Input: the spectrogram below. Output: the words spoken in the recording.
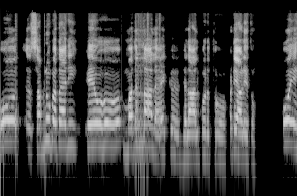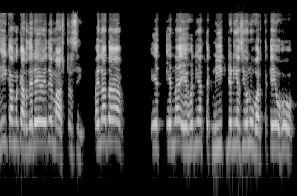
ਉਹ ਸਭ ਨੂੰ ਪਤਾ ਹੈ ਜੀ ਕਿ ਉਹ ਮਦਨ ਲਾਲ ਹੈ ਇੱਕ ਜਲਾਲਪੁਰ ਤੋਂ ਪਟਿਆਲੇ ਤੋਂ ਉਹ ਇਹੀ ਕੰਮ ਕਰਦੇ ਰਹੇ ਇਹਦੇ ਮਾਸਟਰ ਸੀ। ਪਹਿਲਾਂ ਤਾਂ ਇਹ ਇਹਨਾਂ ਇਹੋ ਜਿਹੀਆਂ ਤਕਨੀਕ ਜਿਹੜੀਆਂ ਸੀ ਉਹਨੂੰ ਵਰਤ ਕੇ ਉਹ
